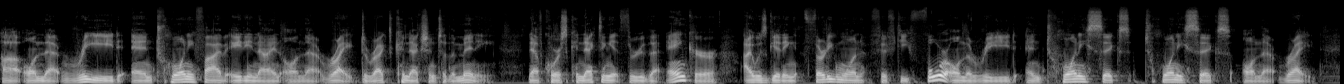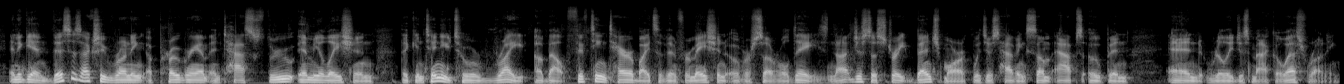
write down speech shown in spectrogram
uh, on that read and 2589 on that write, direct connection to the Mini. Now, of course, connecting it through the Anker, I was getting 3154 on the read and 2626 on that write. And again, this is actually running a program and tasks through emulation that continue to write about 15 terabytes of information over several days, not just a straight benchmark with just having some apps open and really just Mac OS running.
